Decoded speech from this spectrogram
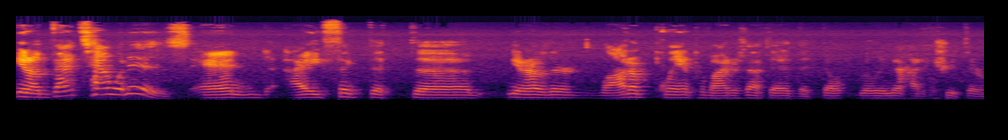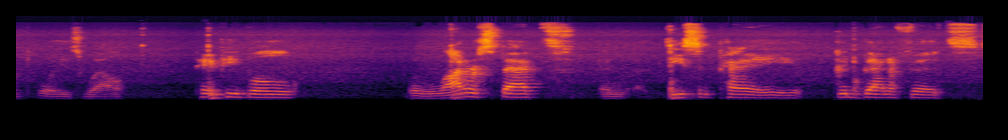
you know that's how it is, and I think that uh, you know there are a lot of plan providers out there that don't really know how to treat their employees well. Pay people with a lot of respect and decent pay, good benefits,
